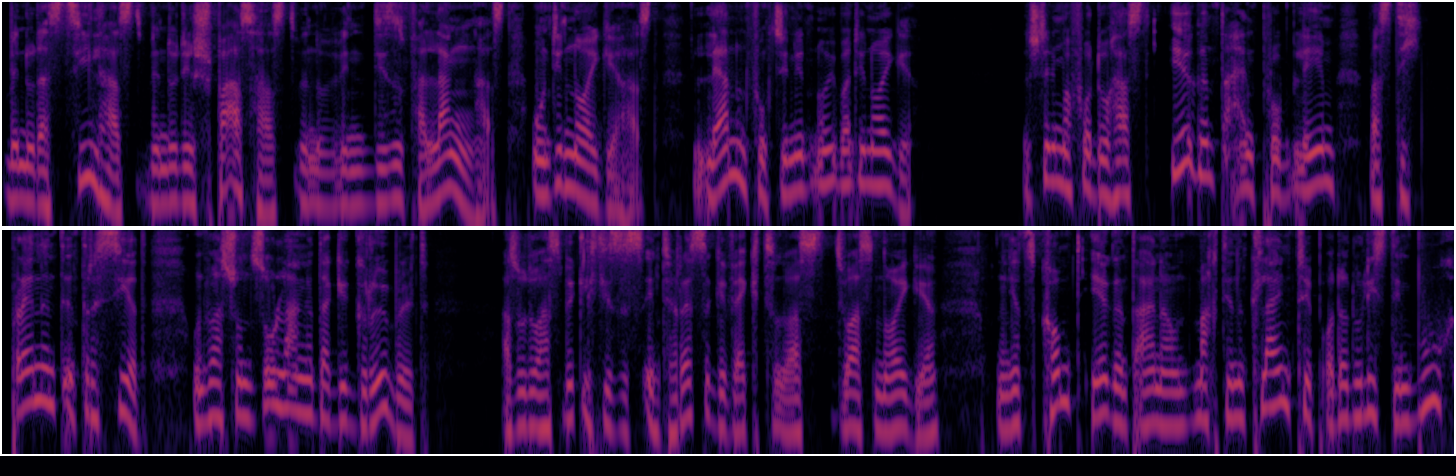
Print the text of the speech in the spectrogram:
wenn du das Ziel hast, wenn du den Spaß hast, wenn du wenn dieses Verlangen hast und die Neugier hast, Lernen funktioniert nur über die Neugier. Jetzt stell dir mal vor, du hast irgendein Problem, was dich brennend interessiert und du hast schon so lange da gegrübelt. Also du hast wirklich dieses Interesse geweckt, du hast, du hast Neugier und jetzt kommt irgendeiner und macht dir einen kleinen Tipp oder du liest im Buch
